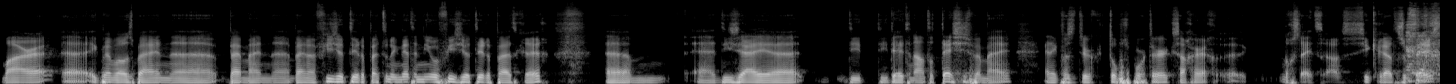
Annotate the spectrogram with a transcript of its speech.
Maar uh, ik ben wel eens bij, een, uh, bij, mijn, bij mijn fysiotherapeut, toen ik net een nieuwe fysiotherapeut kreeg. Um, die zei, die, die deed een aantal testjes bij mij. En ik was natuurlijk topsporter. Ik zag er echt, nog steeds trouwens, eruit als een beest.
